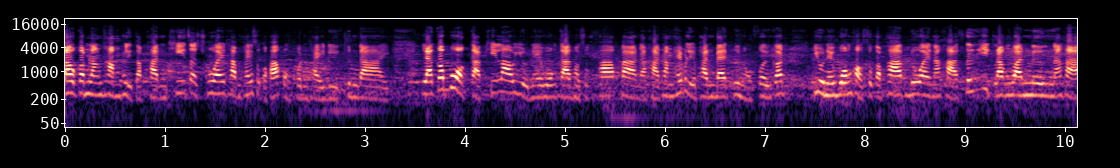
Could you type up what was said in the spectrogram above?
เรากำลังทำผลิตภัณฑ์ที่จะช่วยทำให้สุขภาพของคนไทยดีขึ้นได้ แล้วก็บวกกับที่เราอยู่ในวงการของสุขภาพมานะคะทำให้ผลิตภัณฑ์แบรนด์อื่นของเฟิร์นก็อยู่ในวงของสุขภาพด้วยนะคะ ซึ่งอีกรางวัลหนึ่งนะคะ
